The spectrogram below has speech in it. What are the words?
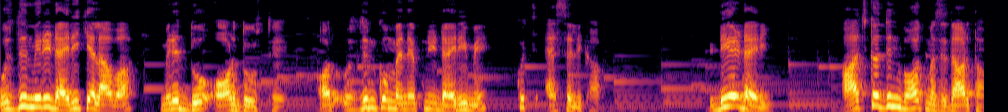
उस दिन मेरी डायरी के अलावा मेरे दो और दोस्त थे और उस दिन को मैंने अपनी डायरी में कुछ ऐसे लिखा। डियर डायरी आज का दिन बहुत मज़ेदार था।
